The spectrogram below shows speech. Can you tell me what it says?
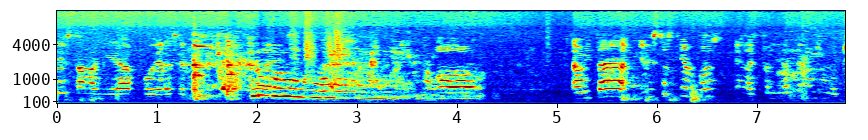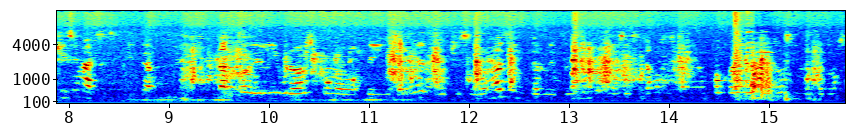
de esta manera poder hacer o ahorita en estos tiempos en la actualidad tenemos muchísima accesibilidad, tanto de libros como de internet, muchísimo más de internet. necesitamos estar un poco de datos y meternos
